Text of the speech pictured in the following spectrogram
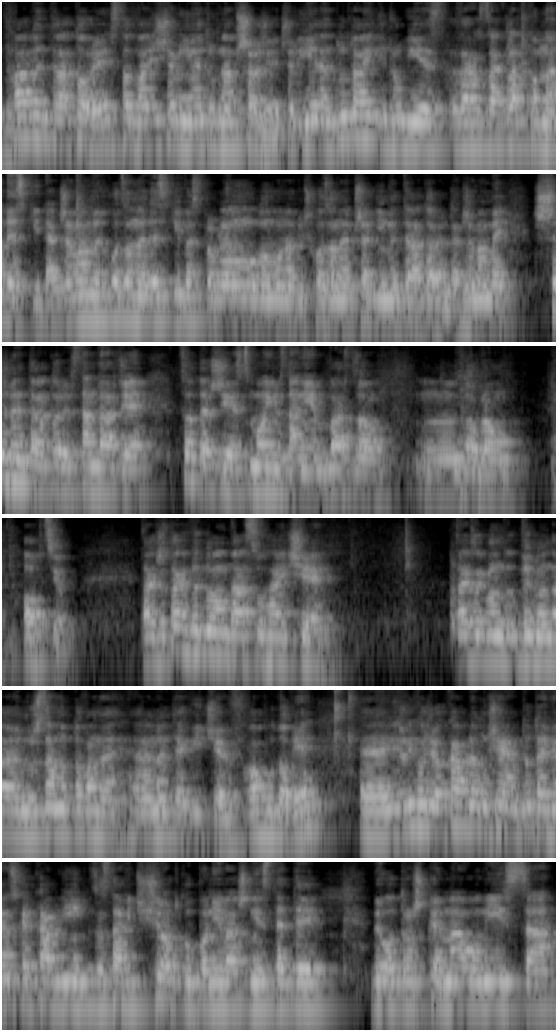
dwa wentylatory 120 mm na przodzie, czyli jeden tutaj i drugi jest zaraz za klatką na dyski, także mamy chłodzone dyski, bez problemu mogą one być chłodzone przednim wentylatorem, także mamy trzy wentylatory w standardzie, co też jest moim zdaniem bardzo mm, dobrą opcją. Także tak wygląda, słuchajcie, tak wyglądają już zamontowane elementy, jak widzicie, w obudowie. E, Jeżeli chodzi o kable, musiałem tutaj wiązkę kabli zostawić w środku, ponieważ niestety było troszkę mało miejsca.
